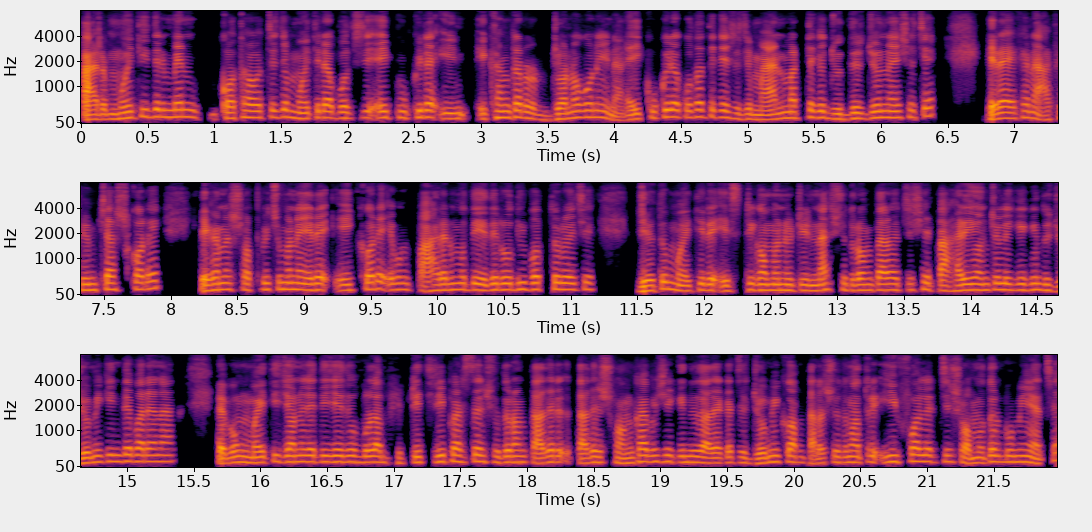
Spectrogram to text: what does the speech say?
আর মৈতীদের মেইন কথা হচ্ছে যে মৈতীরা বলছে যে, এই কুকিরা এখানকার জনগণই না। এই কুকিরা কোথা থেকে এসেছে? মায়ানমার থেকে যুদ্ধের জন্য এসেছে। এরা এখানে আফিম চাষ করে। এখানে সবকিছু মানে এরা এই করে এবং পাহাড়ের মধ্যে এদের অধিপত্য রয়েছে। যেহেতু মৈতীরা এসটি কমিউনিটির না, সুতরাং তারা হচ্ছে সেই পাহাড়ি অঞ্চলে গিয়ে কিন্তু জমি কিনতে পারে না এবং মৈতৈ জনজাতি যেহেতু বললাম 53% সুতরাং তাদের তাদের সংখ্যা বেশি কিন্তু তাদের কাছে জমি কম। তারা শুধুমাত্র ইফলের যে সমতল ভূমি আছে,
